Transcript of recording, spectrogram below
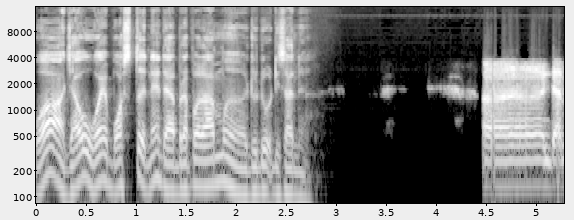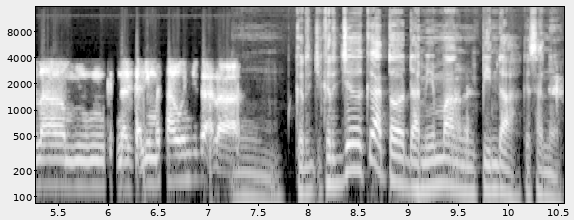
Wah, jauh eh Boston eh. Dah berapa lama duduk di sana? Uh, dalam dekat lima tahun jugalah. Hmm. Kerja, kerja ke atau dah memang ha. pindah ke sana?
